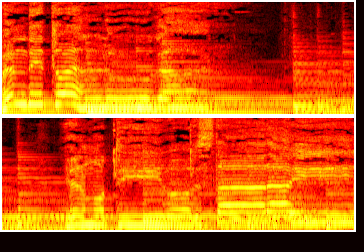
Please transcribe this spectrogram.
Bendito el lugar y el motivo de estar ahí.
